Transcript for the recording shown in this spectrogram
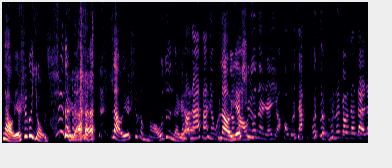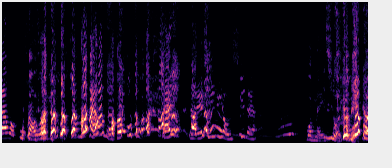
姥爷是个有趣的人，姥爷是个矛盾的人然。后大家发现我是老爷是矛盾的人以后，我想我怎么才能告诉大家我不矛盾？怎么还让我不我？还说老爷是一个有趣的人，我没去，我特别的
